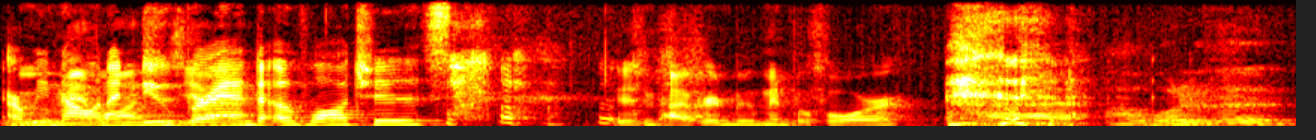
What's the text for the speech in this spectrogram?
Are we now on Movement a new watches, yeah. brand of watches? There's, I've heard movement before. Uh, Oh, what are the?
